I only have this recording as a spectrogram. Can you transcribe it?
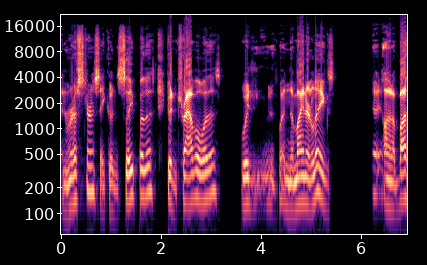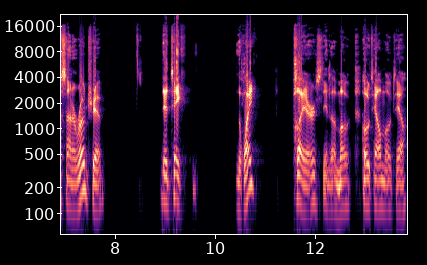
in restaurants. They couldn't sleep with us, couldn't travel with us. We'd, in the minor leagues, uh, on a bus on a road trip, they'd take the white players, you know, the mo- hotel, motel,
